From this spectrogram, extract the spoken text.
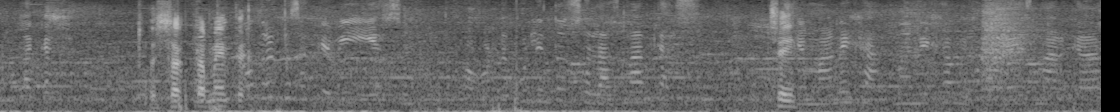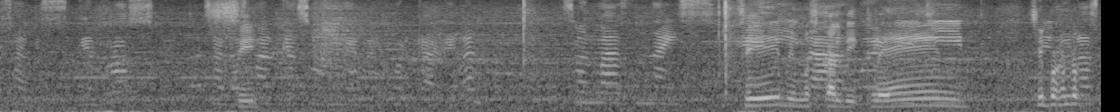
para la caja. Exactamente. Otra cosa que vi es un punto a favor de Burlington son las marcas Sí. que maneja. Maneja mejores marcas a veces que Ross. O sea, Sí. las marcas son de mejor calidad. Son más nice. Sí, vimos Calvin Klein. Sí, por ejemplo, las sí.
